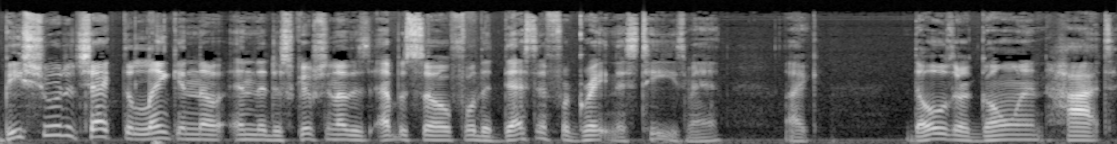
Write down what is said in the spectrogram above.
be sure to check the link in the in the description of this episode for the Destined for Greatness tees, man. Like those are going hot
